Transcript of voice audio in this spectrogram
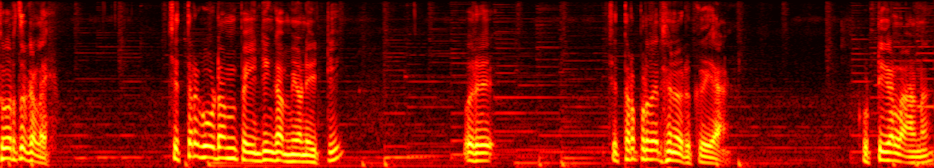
സുഹൃത്തുക്കളെ ചിത്രകൂടം പെയിന്റിംഗ് കമ്മ്യൂണിറ്റി ഒരു ചിത്രപ്രദർശനം ഒരുക്കുകയാണ് കുട്ടികളാണ്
